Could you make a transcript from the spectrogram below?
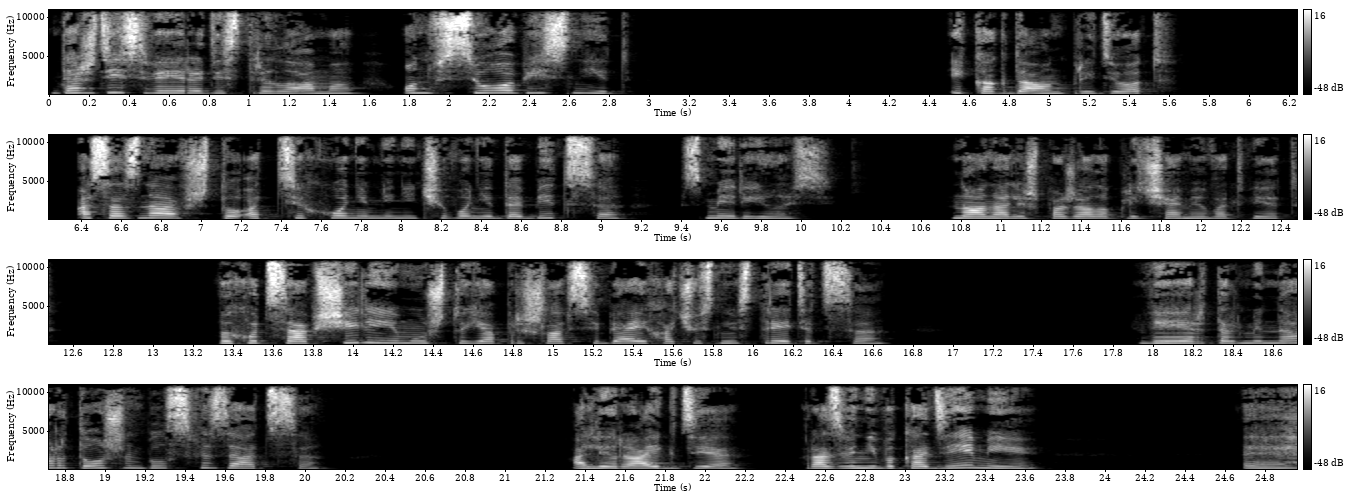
Дождись Вейра Дистрелама, он все объяснит». «И когда он придет?» Осознав, что от Тихони мне ничего не добиться, смирилась. Но она лишь пожала плечами в ответ. «Вы хоть сообщили ему, что я пришла в себя и хочу с ним встретиться?» Веер Тальминар должен был связаться. «А Лирай где? Разве не в академии?» «Эх,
